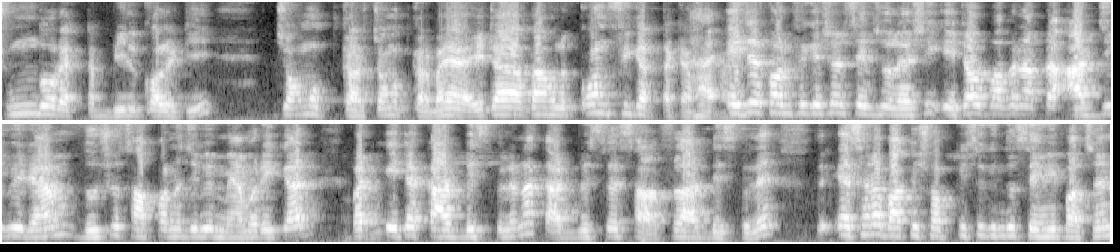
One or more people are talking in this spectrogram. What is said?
সুন্দর একটা বিল কোয়ালিটি চমৎকার চমৎকার। ভাইয়া এটা তাহলে কনফিগারটা কেমন? হ্যাঁ এটার কনফিগারেশন সেম চলে আসি। এটাও পাবেন আপনার আট জিবি র্যাম দুশো ছাপ্পান্ন জিবি মেমোরি কার্ড বাট এটা কার্ড ডিসপ্লে না কার্ড ডিসপ্লে ছাড়া ফ্ল্যাট ডিসপ্লে তো এছাড়া বাকি সবকিছু কিন্তু সেমই পাচ্ছেন।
